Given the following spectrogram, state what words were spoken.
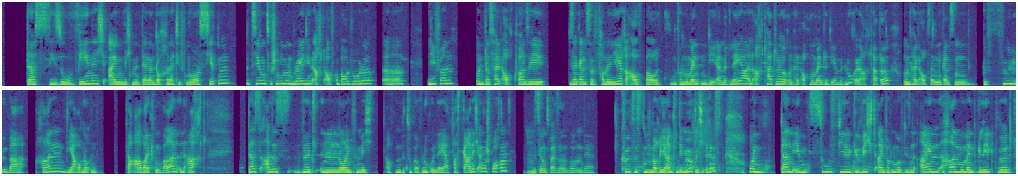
dass sie so wenig eigentlich mit der dann doch relativ nuancierten Beziehung zwischen ihm und Ray, die in 8 aufgebaut wurde, äh, liefern. Und dass halt auch quasi dieser ganze familiäre Aufbau von Momenten, die er mit Leia in 8 hatte und halt auch Momente, die er mit Luke in 8 hatte und halt auch seine ganzen Gefühle über Han, die ja auch noch in Verarbeitung waren in 8, das alles wird in 9 für mich auf, in Bezug auf Luke und Leia fast gar nicht angesprochen, mhm. beziehungsweise so in der kürzesten Variante, die möglich ist. Und dann eben zu viel Gewicht einfach nur auf diesen einen Hahn-Moment gelegt wird,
